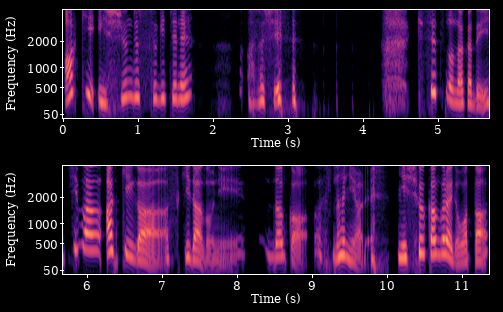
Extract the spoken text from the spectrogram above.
秋一瞬で過ぎてね。私、季節の中で一番秋が好きなのに、なんか、何あれ ?2 週間ぐらいで終わった？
